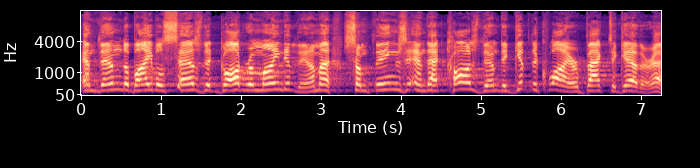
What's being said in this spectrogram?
And then the Bible says that God reminded them some things, and that caused them to get the choir back together.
